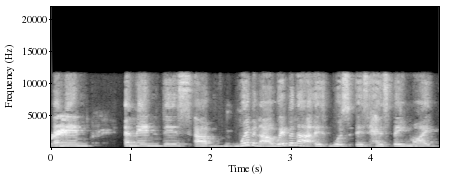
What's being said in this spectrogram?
right. and then and then there's um, webinar. Webinar is, was is, has been my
